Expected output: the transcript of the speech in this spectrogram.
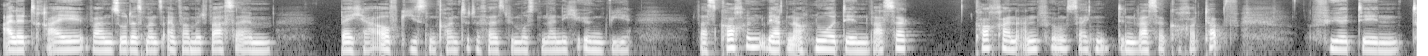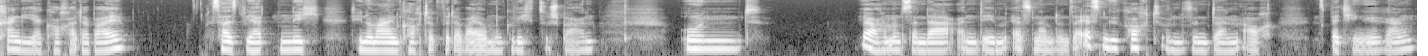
Alle drei waren so, dass man es einfach mit Wasser im Becher aufgießen konnte. Das heißt, wir mussten da nicht irgendwie was kochen. Wir hatten auch nur den Wasserkocher, in Anführungszeichen, den Wasserkochertopf für den Trangia-Kocher dabei. Das heißt, wir hatten nicht die normalen Kochtöpfe dabei, um Gewicht zu sparen. Und ja, haben uns dann da an dem ersten Abend unser Essen gekocht und sind dann auch ins Bettchen gegangen.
